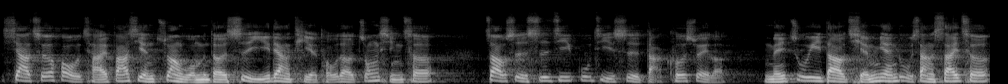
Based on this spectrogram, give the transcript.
下车后才发现撞我们的是一辆铁头的中型车，肇事司机估计是打瞌睡了，没注意到前面路上塞车，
